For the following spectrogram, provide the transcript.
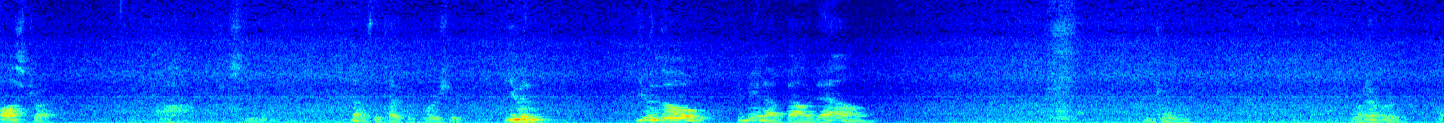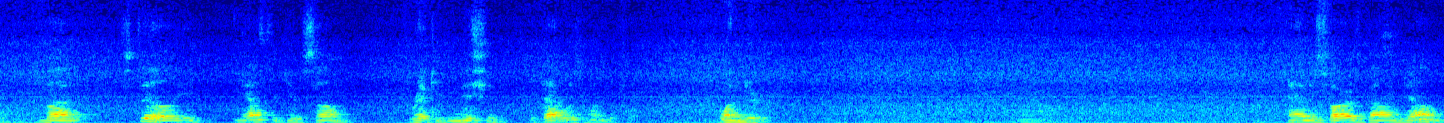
awestruck. Oh, that's the type of worship. Even, even though he may not bow down because whatever, but still he, he has to give some recognition that that was wonderful. Wonder. And as far as bowing down,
